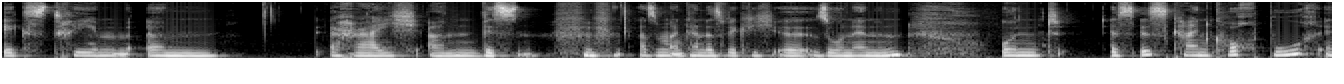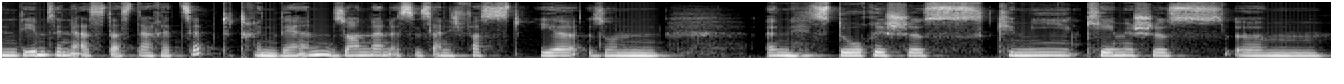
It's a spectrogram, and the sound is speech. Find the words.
extrem ähm, reich an Wissen. Also man kann das wirklich äh, so nennen. Und es ist kein Kochbuch in dem Sinne, als dass da Rezepte drin wären, sondern es ist eigentlich fast eher so ein, ein historisches, Chemie, chemisches ähm,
